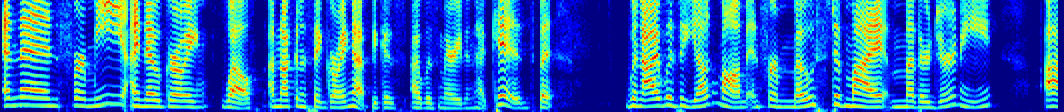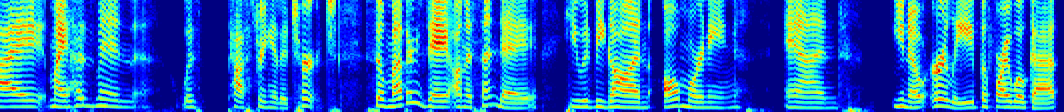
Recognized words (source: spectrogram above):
And then for me, I know growing, well, I'm not going to say growing up because I was married and had kids, but when I was a young mom and for most of my mother journey, I my husband was pastoring at a church. So Mother's Day on a Sunday, he would be gone all morning and you know, early before I woke up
